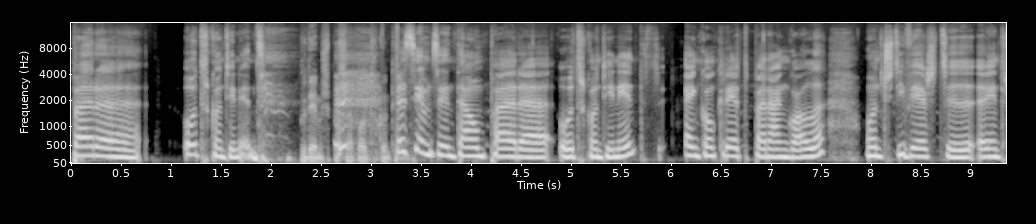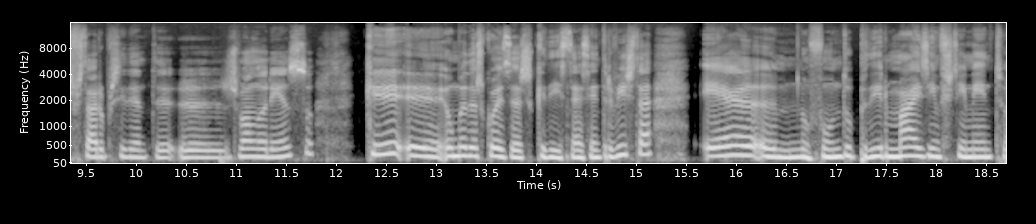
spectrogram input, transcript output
para outro continente? Podemos passar para outro continente. Passemos então para outro continente, em concreto para Angola, onde estiveste a entrevistar o presidente eh, João Lourenço, que eh, uma das coisas que disse nessa entrevista é, eh, no fundo, pedir mais investimento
